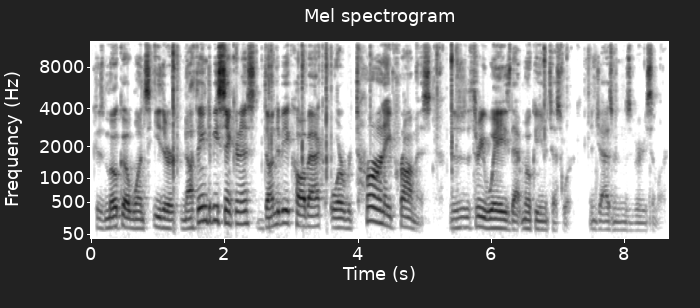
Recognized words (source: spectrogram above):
because Mocha wants either nothing to be synchronous, done to be a callback, or return a promise. Those are the three ways that Mocha unit tests work, and Jasmine is very similar.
